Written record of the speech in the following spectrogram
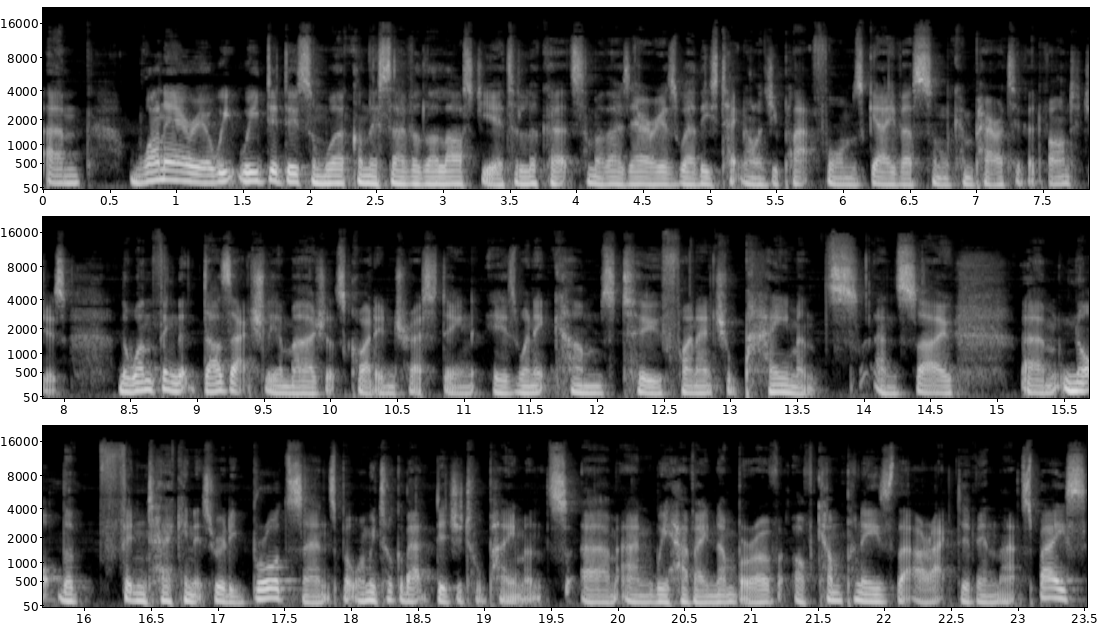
Um, one area we, we did do some work on this over the last year to look at some of those areas where these technology platforms gave us some comparative advantages. The one thing that does actually emerge that's quite interesting is when it comes to financial payments. And so um, not the fintech in its really broad sense, but when we talk about digital payments, um, and we have a number of, of companies that are active in that space,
